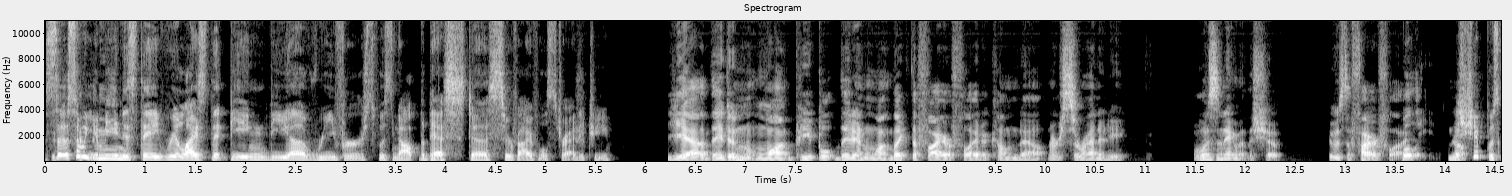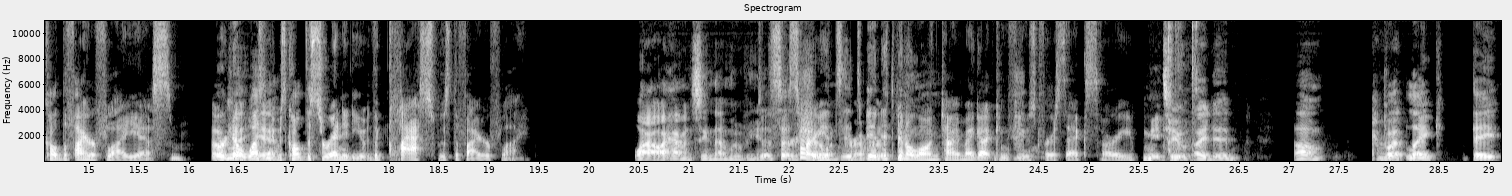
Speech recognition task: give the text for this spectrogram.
So, so what you mean is they realized that being the uh, Reavers was not the best uh, survival strategy. Yeah, they didn't want people. They didn't want like the Firefly to come down or Serenity. What was the name of the ship? It was the Firefly. Well, No. the ship was called the Firefly, yes. Or no, it wasn't. yeah. It was called the Serenity. The class was the Firefly. Wow, I haven't seen that movie. In, So, sorry, it's it's been it's been a long time. I got confused for a sec. Sorry. Me too. I did. Um, but like they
